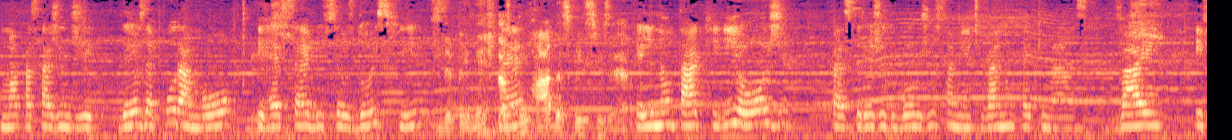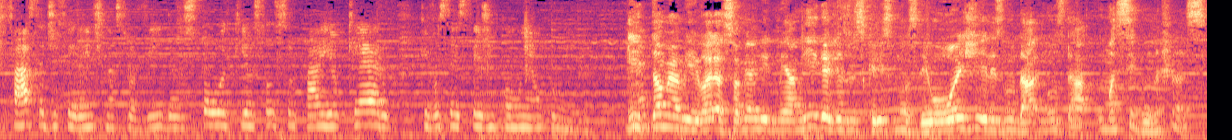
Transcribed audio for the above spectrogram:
uma passagem de Deus é por amor Isso. e recebe os seus dois filhos. Independente das né? burradas que eles fizeram. Ele não está aqui. E hoje, a cereja do bolo, justamente, vai no peque mais, vai e faça diferente na sua vida. Eu estou aqui, eu sou seu pai e eu quero que você esteja em comunhão comigo. Então, meu amigo, olha só, meu amigo, minha amiga, Jesus Cristo nos deu hoje, eles nos dá, nos dá uma segunda chance.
